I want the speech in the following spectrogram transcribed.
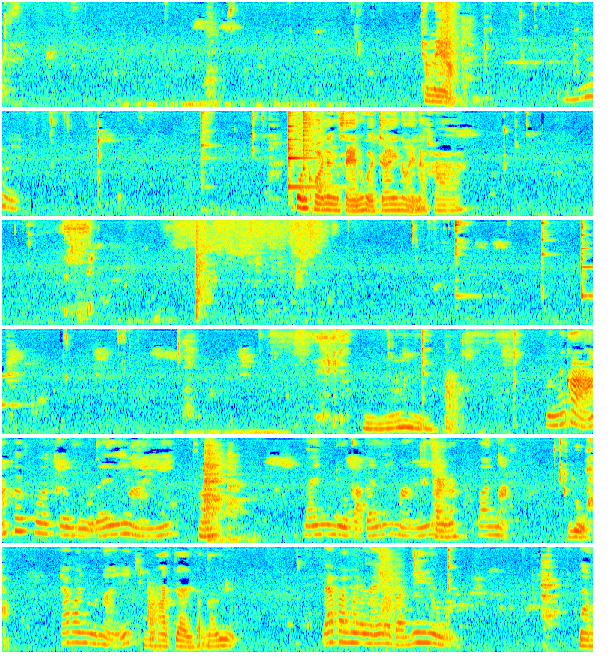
ทำไมหรออืมทุกคนขอหนึ่งแสนหัวใจหน่อยนะคะ อืม มันขาเพื่อนควรจะอยู่ได้ไหมนะได้อยู่กับได้ไหมใครนะวันน่ะอยู่ค่ะแล้ววันอยู่ไหนอยู่หาดใหญ่กับนารีแล้ววันอะไรกับดัดดี้อยู่วัน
